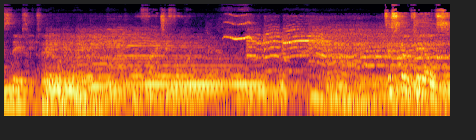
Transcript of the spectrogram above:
Stacy too. For Disco Kills.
